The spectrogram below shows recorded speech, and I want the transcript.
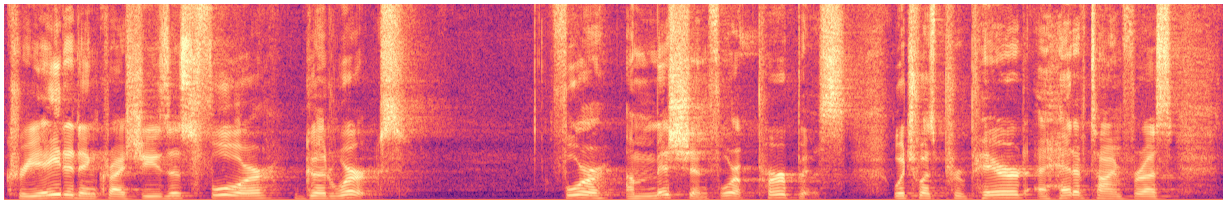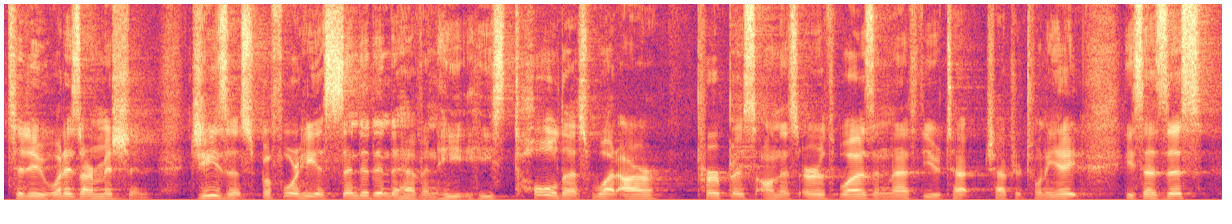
created in Christ Jesus for good works, for a mission, for a purpose, which was prepared ahead of time for us to do. What is our mission? Jesus, before he ascended into heaven, he, he's told us what our purpose on this earth was in Matthew t- chapter 28. He says this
